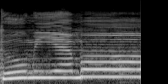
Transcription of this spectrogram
তুমি এমন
